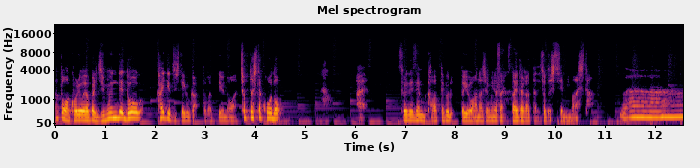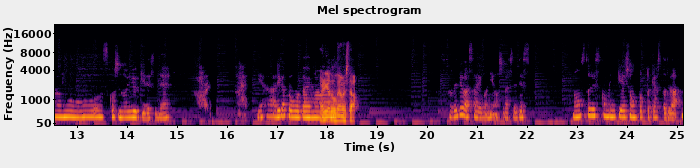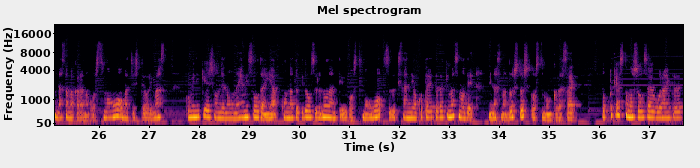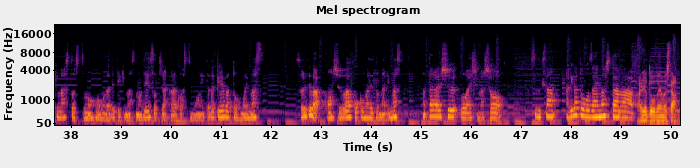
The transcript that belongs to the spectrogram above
あとはこれをやっぱり自分でどう解決していくかとかっていうのは、ちょっとした行動。はい。それで全部変わってくるというお話を皆さんに伝えたかったので、ちょっとしてみました。うわあ、もう少しの勇気ですね。はい。はい。いやーありがとうございます。ありがとうございいました。それでは最後にお知らせです。ノンストレスコミュニケーションポッドキャストでは皆様からのご質問をお待ちしております。コミュニケーションでのお悩み相談や、こんな時どうするのなんていうご質問を鈴木さんにお答えいただきますので、皆様どしどしご質問ください。ポッドキャストの詳細をご覧いただきますと質問フォームが出てきますので、そちらからご質問いただければと思います。それでは今週はここまでとなります。また来週お会いしましょう。鈴木さん、ありがとうございました。ありがとうございました。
